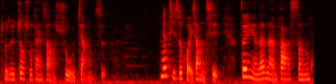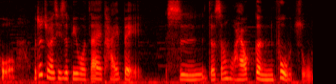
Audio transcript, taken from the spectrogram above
就是旧书摊上的书这样子。那其实回想起这一年在南法生活，我就觉得其实比我在台北时的生活还要更富足。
